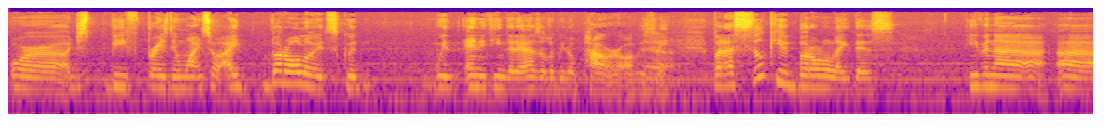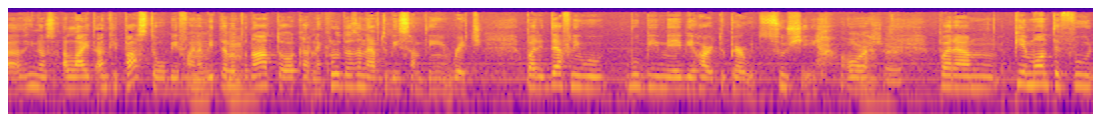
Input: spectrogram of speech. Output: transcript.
or uh, just beef braised in wine. So I Barolo, it's good with anything that has a little bit of power, obviously. Yeah. But a silky Barolo like this, even a, a you know a light antipasto will be fine. A vitello tonnato, a carne cruda doesn't have to be something rich, but it definitely will, will be maybe hard to pair with sushi or. sure. But um, Piemonte food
